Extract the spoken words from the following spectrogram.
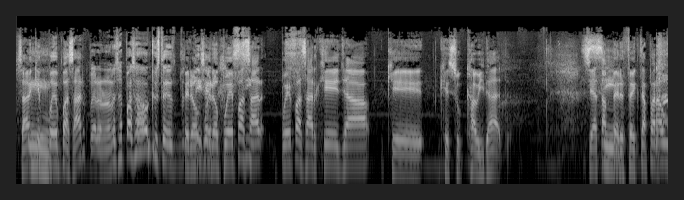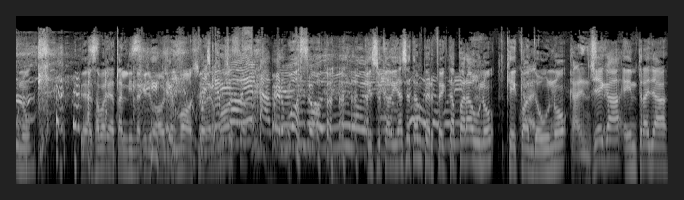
¿Saben qué puede pasar? Pero no les ha pasado que ustedes. Pero, dicen, pero puede "Sí". pasar, puede pasar que ella, que, que su cavidad sea tan Sí. perfecta para uno, de esa manera tan linda que yo hablo. Hermoso, Pues qué hermoso. hermoso. Que su cavidad sea tan perfecta para uno que cuando uno llega, entra ya,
